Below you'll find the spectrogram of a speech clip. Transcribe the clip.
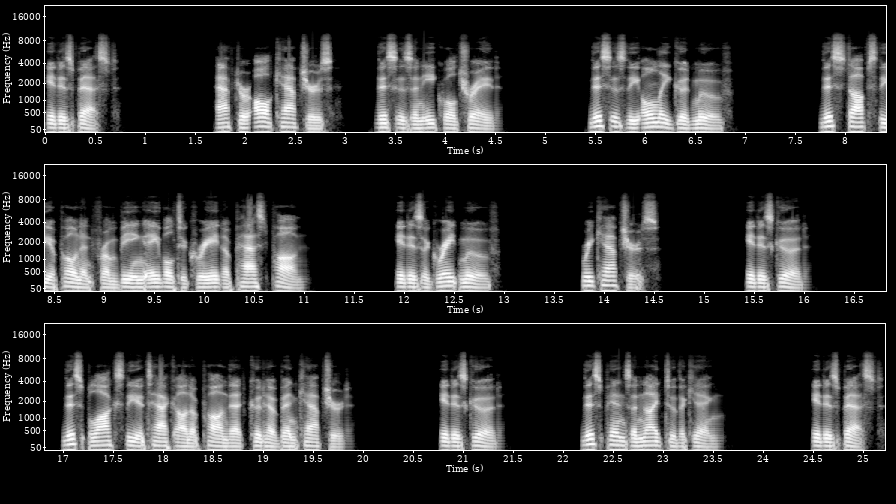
It is best. After all captures, this is an equal trade. This is the only good move. This stops the opponent from being able to create a passed pawn. It is a great move. Recaptures. It is good. This blocks the attack on a pawn that could have been captured. It is good. This pins a knight to the king. It is best.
